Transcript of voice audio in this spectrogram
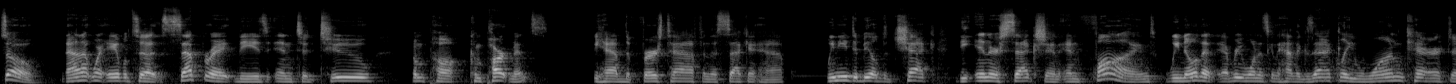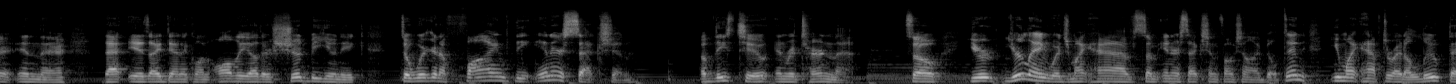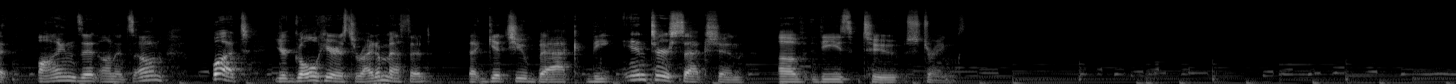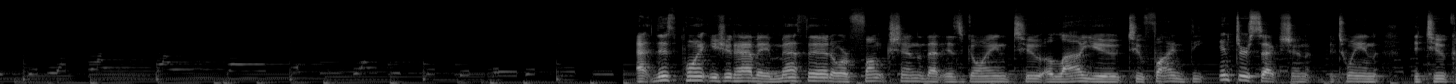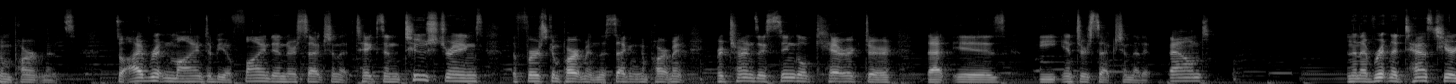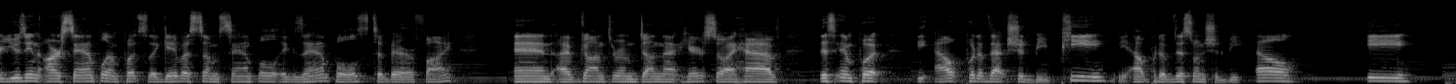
So now that we're able to separate these into two compartments, we have the first half and the second half. We need to be able to check the intersection and find, we know that everyone is gonna have exactly one character in there that is identical and all the others should be unique. So we're gonna find the intersection of these two and return that. So your your language might have some intersection functionality built in. You might have to write a loop that finds it on its own, but your goal here is to write a method that gets you back the intersection of these two strings. At this point, you should have a method or function that is going to allow you to find the intersection between the two compartments. So I've written mine to be a find intersection that takes in two strings, the first compartment and the second compartment, returns a single character that is the intersection that it found. And then I've written a test here using our sample input. So they gave us some sample examples to verify and I've gone through and done that here. So I have this input, the output of that should be P, the output of this one should be L, E,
